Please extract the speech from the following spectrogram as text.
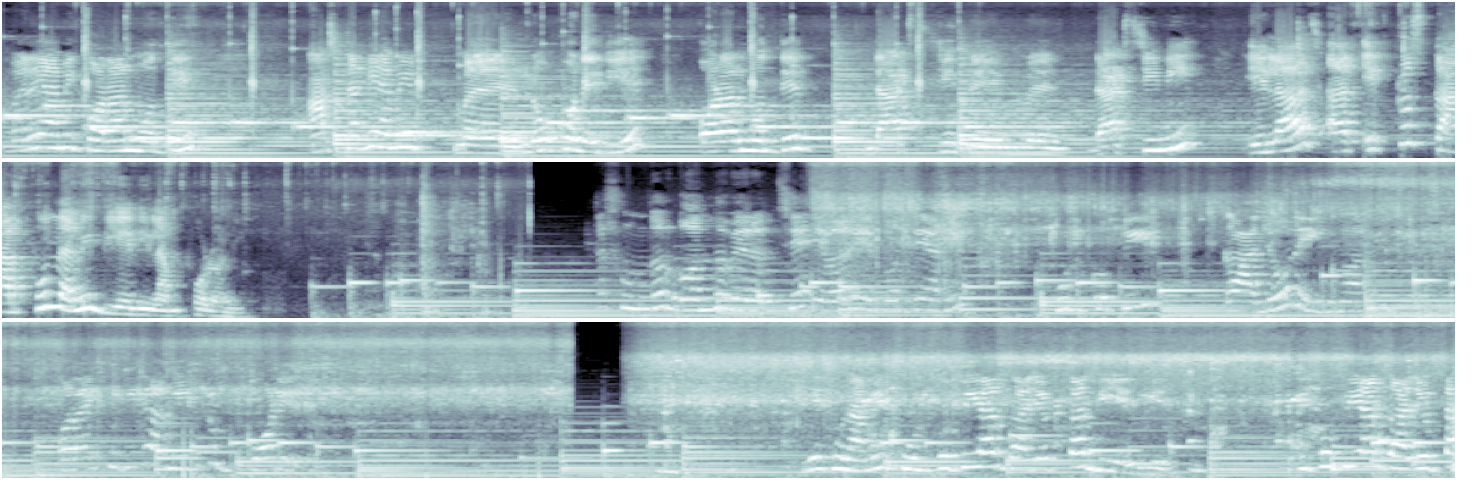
এবারে আমি কড়ার মধ্যে, আঁচটাকে আমি লো করে দিয়ে কড়ার মধ্যে দারচিনি দারচিনি এলাচ আর একটু স্টার ফুল আমি দিয়ে দিলাম ফোড়নে। একটা সুন্দর গন্ধ বেরোচ্ছে, এবারে এর মধ্যে আমি ফুলকপি, গাজর, এইগুলো আমি কড়াই থেকে আমি একটু পরে ফুলকপি আর গাজরটা দিয়ে দিয়েছি। ফুলকপি আর গাজরটা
